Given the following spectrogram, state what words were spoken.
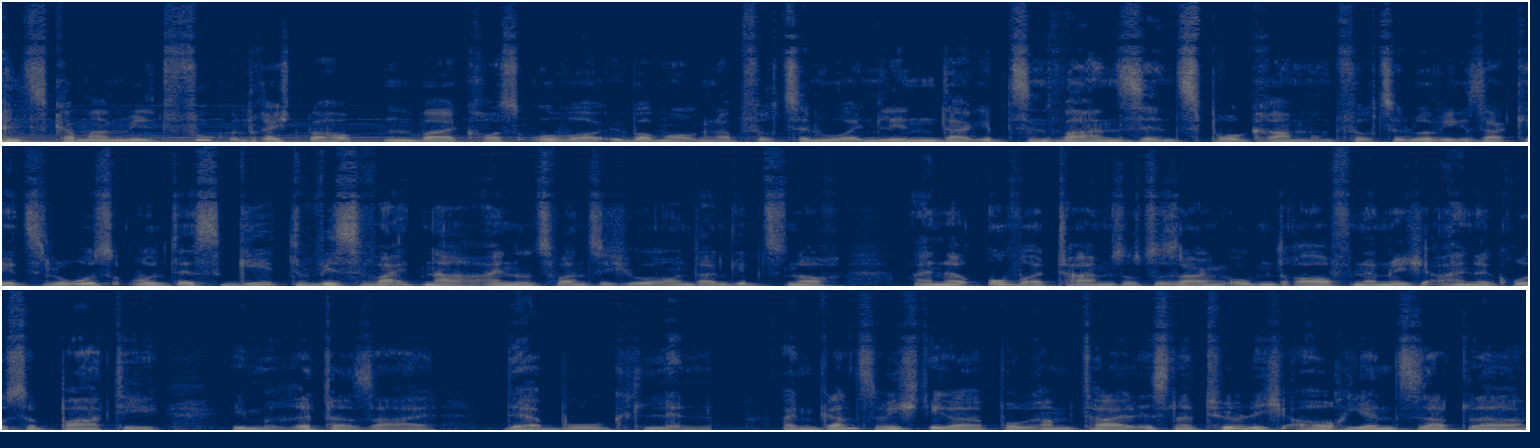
Eins kann man mit Fug und Recht behaupten, bei Crossover übermorgen ab 14 Uhr in Linden, da gibt es ein Wahnsinnsprogramm. Um 14 Uhr, wie gesagt, geht's los und es geht bis weit nach 21 Uhr und dann gibt es noch eine Overtime sozusagen obendrauf, nämlich eine große Party im Rittersaal der Burg Linn. Ein ganz wichtiger Programmteil ist natürlich auch Jens Sattler,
